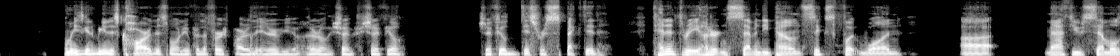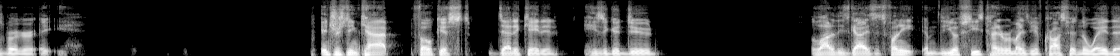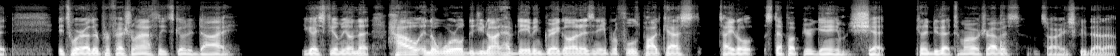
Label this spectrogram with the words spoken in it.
told me he's going to be in his car this morning for the first part of the interview. I don't know. Should I should I feel should I feel disrespected? Ten and three, 170 pounds, six foot one. Uh, Matthew Semelsberger. Eh, interesting cat, focused, dedicated. He's a good dude a lot of these guys, it's funny. Um, the UFC's kind of reminds me of CrossFit in the way that it's where other professional athletes go to die. You guys feel me on that? How in the world did you not have Dave and Greg on as an April Fool's podcast title? Step up your game. Shit. Can I do that tomorrow, Travis? I'm sorry, I screwed that up.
